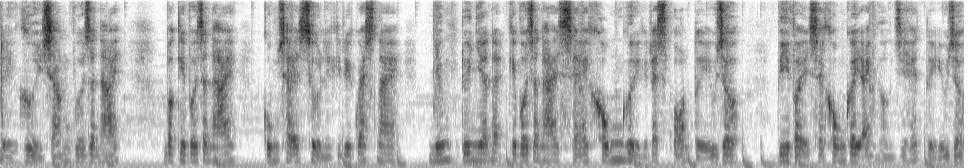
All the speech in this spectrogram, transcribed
để gửi sang version 2 và cái version 2 cũng sẽ xử lý cái request này nhưng tuy nhiên ấy, cái version 2 sẽ không gửi cái response tới user vì vậy sẽ không gây ảnh hưởng gì hết tới user.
